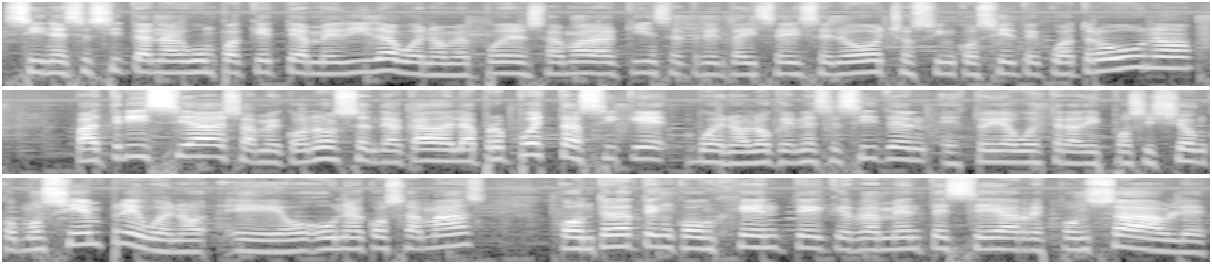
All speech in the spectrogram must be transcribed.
si necesitan algún paquete a medida, bueno, me pueden llamar al 15 3608 5741. Patricia, ya me conocen de acá de la propuesta, así que bueno, lo que necesiten estoy a vuestra disposición como siempre. Bueno, eh, una cosa más, contraten con gente que realmente sea responsable,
